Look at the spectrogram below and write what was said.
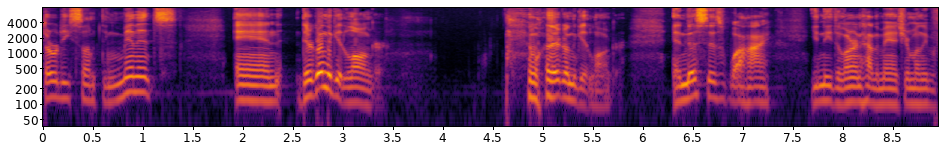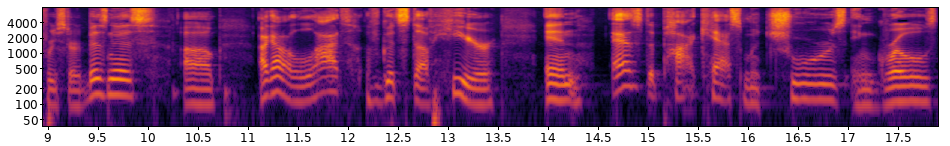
30 something minutes and they're going to get longer. they're going to get longer. And this is why you need to learn how to manage your money before you start a business. Um, I got a lot of good stuff here. And as the podcast matures and grows,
